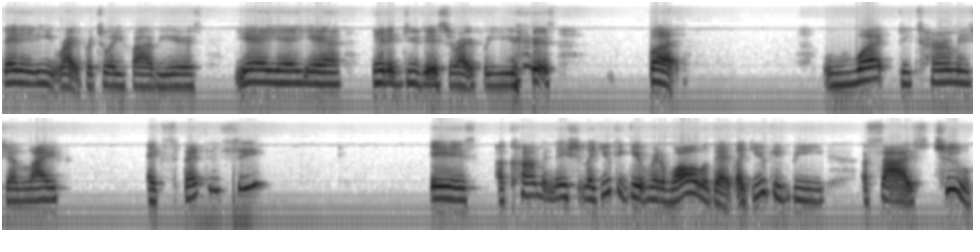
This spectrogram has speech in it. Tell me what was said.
they didn't eat right for 25 years. Yeah, yeah, yeah, they didn't do this right for years. but what determines your life expectancy is a combination. Like you could get rid of all of that. Like you could be a size two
